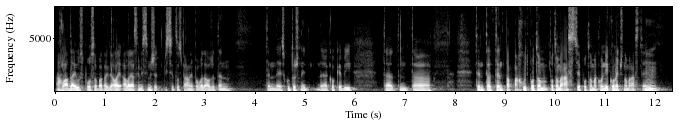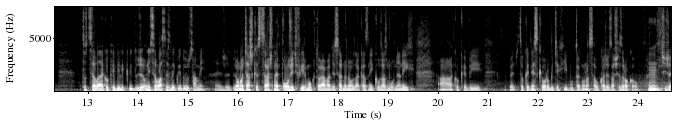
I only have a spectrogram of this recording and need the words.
a hľadajú spôsob a tak ďalej, ale ja si myslím, že vy ste to správne povedal, že ten, ten neskutočný, ako keby tá, ten, tá, ten, tá, ten pachuť potom, potom rastie, potom ako nekonečnom raste. Hmm. To celé ako keby likvidujú, že oni sa vlastne zlikvidujú sami. Že ono ťažké, strašné položiť firmu, ktorá má 10 miliónov zákazníkov zazmluvnených a ako keby to keď dneska urobíte chybu, tak ona sa ukáže za 6 rokov. Hmm. Čiže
